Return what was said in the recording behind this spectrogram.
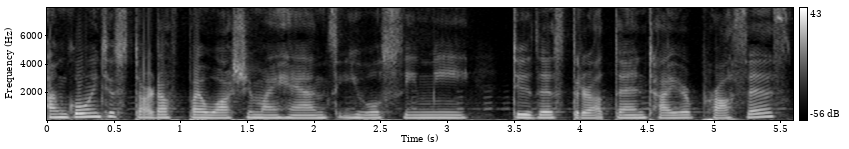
I'm going to start off by washing my hands. You will see me do this throughout the entire process.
